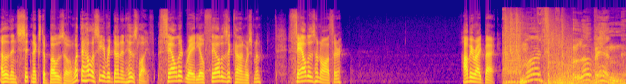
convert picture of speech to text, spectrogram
Other than sit next to Bozo. And what the hell has he ever done in his life? Failed at radio, failed as a congressman, failed as an author. I'll be right back. Mark Levin.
